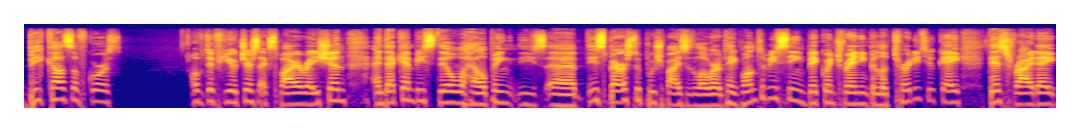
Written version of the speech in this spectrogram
because, of course, of the futures expiration and that can be still helping these uh, these bears to push prices lower. They want to be seeing bitcoin trading below 32k this friday.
